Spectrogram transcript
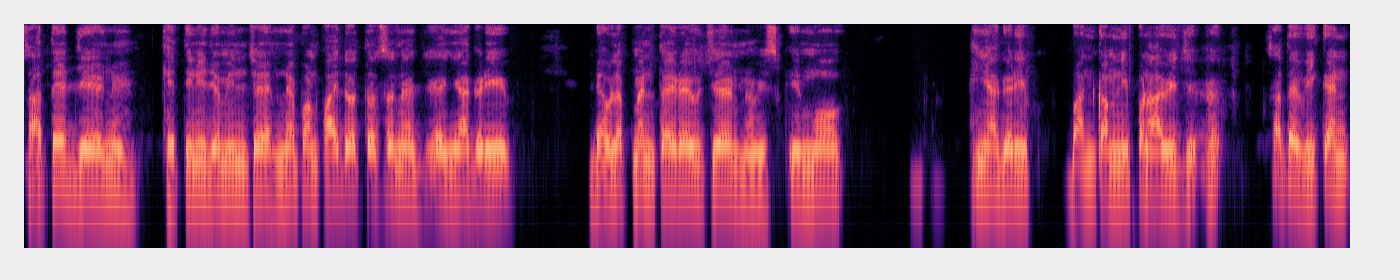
સાથે જ જેને ખેતીની જમીન છે, એમને પણ ફાયદો થશે ને જે અહીંયા આગળ ડેવલપમેન્ટ થઈ રહ્યું છે, નવી સ્કીમો. અહીંયા આગળ બાંધકામની પણ આવી છે સાથે વીકેન્ડ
